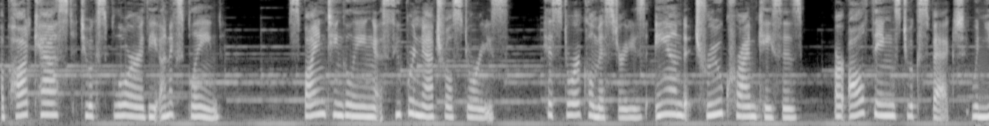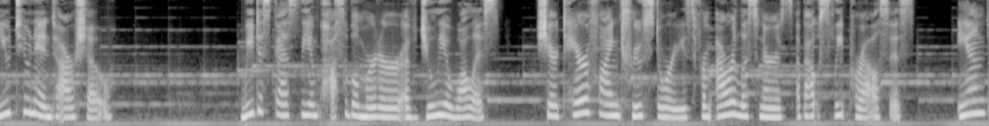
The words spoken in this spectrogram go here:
a podcast to explore the unexplained. Spine tingling supernatural stories, historical mysteries, and true crime cases are all things to expect when you tune in to our show we discuss the impossible murder of Julia Wallace, share terrifying true stories from our listeners about sleep paralysis, and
